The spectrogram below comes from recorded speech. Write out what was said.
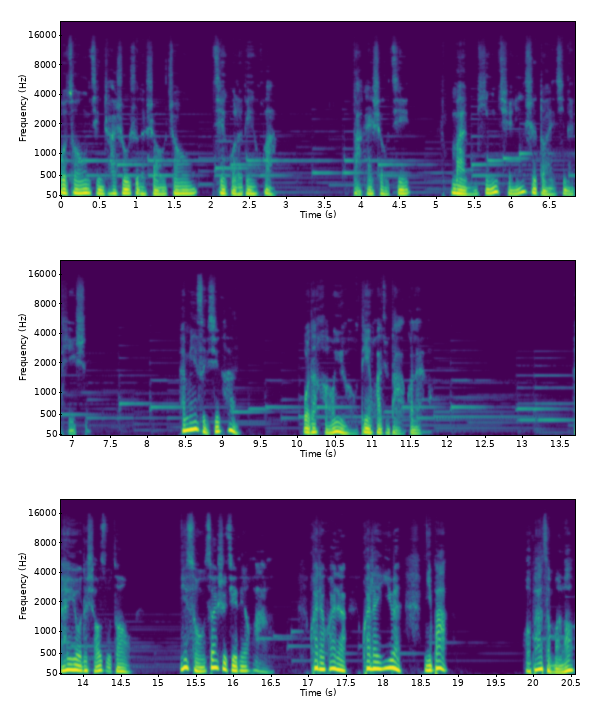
我从警察叔叔的手中接过了电话，打开手机，满屏全是短信的提示。还没仔细看，我的好友电话就打过来了。哎呦，我的小祖宗，你总算是接电话了，快点快点，快来医院！你爸，我爸怎么了？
